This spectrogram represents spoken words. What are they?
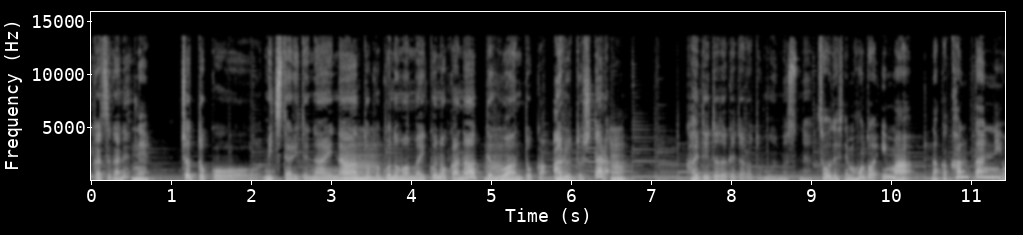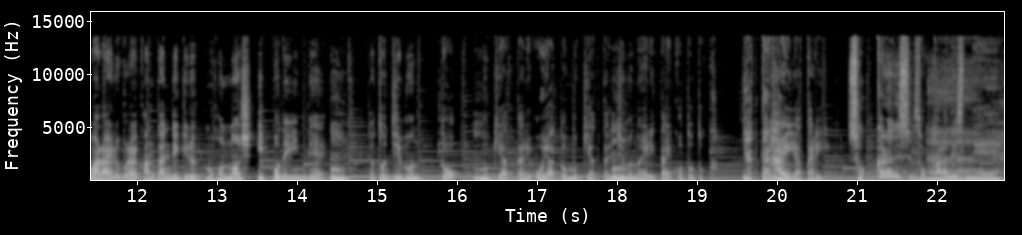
活がね、ねちょっとこう満ち足りてないなとか、うん。このまま行くのかなって不安とかあるとしたら、うん。変えていただけたらと思いますね。そうですね。もう本当今なんか簡単に笑えるぐらい簡単にできるもうほんの一歩でいいんでうん、ちょっと自分と向き合ったり、親と向き合ったり、うん。自分のやりたいこととか、やったり、はいやったり。そっからですよね。そっからです。ね。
